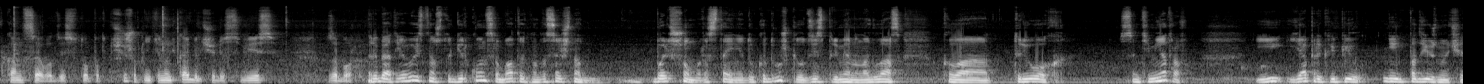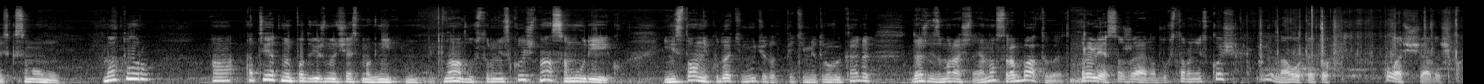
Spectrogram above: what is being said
в конце вот здесь вот подключить, чтобы не тянуть кабель через весь забор. Ребят, я выяснил, что гиркон срабатывает на достаточно большом расстоянии друг от дружки. Вот здесь примерно на глаз около 3 сантиметров. И я прикрепил неподвижную часть к самому мотору, а ответную подвижную часть магнит на двухсторонний скотч на саму рейку. И не стал никуда тянуть этот 5-метровый кабель, даже не заморачиваться. И оно срабатывает. Реле сажаю на двухсторонний скотч и на вот эту площадочку.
